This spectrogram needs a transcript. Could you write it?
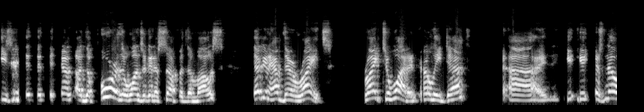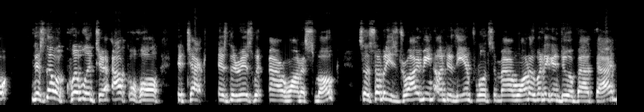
these, the poor are the ones who are going to suffer the most. They're going to have their rights. Right to what? An early death? Uh, you, you, there's no there's no equivalent to alcohol detection as there is with marijuana smoke. So somebody's driving under the influence of marijuana. What are they going to do about that?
